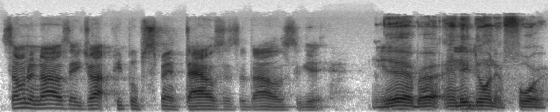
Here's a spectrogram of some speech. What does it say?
Some of the knowledge they drop, people spend thousands of dollars to get. Yeah, bro. And they Yeah. doing it for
